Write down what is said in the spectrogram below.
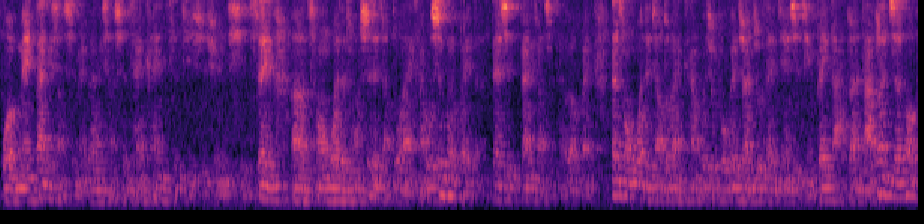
我每半个小时、每半个小时才看一次即时讯息，所以呃，从我的同事的角度来看，我是会回的，但是半个小时才会回。那从我的角度来看，我就不会专注在一件事情被打断，打断之后，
